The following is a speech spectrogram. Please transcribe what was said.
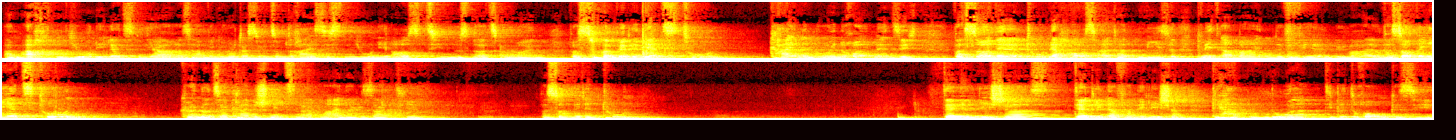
Am 8. Juni letzten Jahres haben wir gehört, dass wir zum 30. Juni ausziehen müssen als Gemeinde. Was sollen wir denn jetzt tun? Keine neuen Räume in Sicht. Was sollen wir denn tun? Der Haushalt hat miese, Mitarbeitende fehlen überall. Und was sollen wir jetzt tun? Können uns ja keine schnitzen, hat mal einer gesagt hier. Was sollen wir denn tun? Der Elisha, der Diener von Elisha, der hat nur die Bedrohung gesehen.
